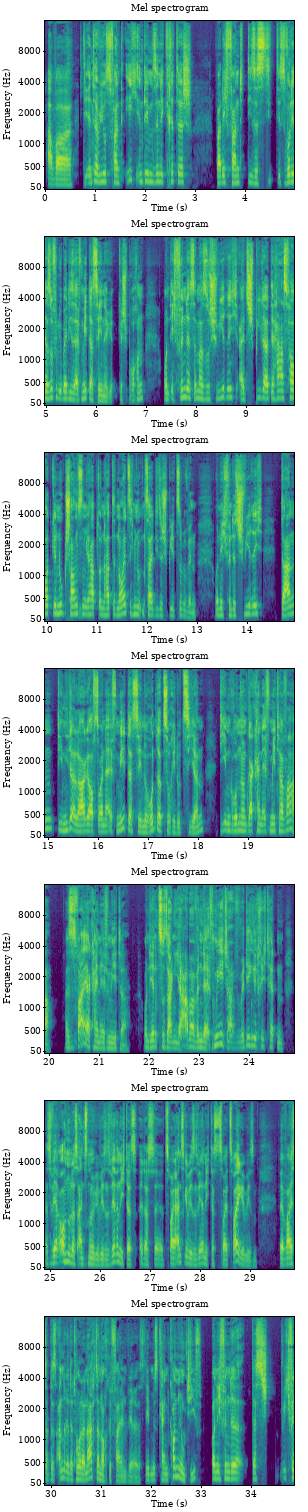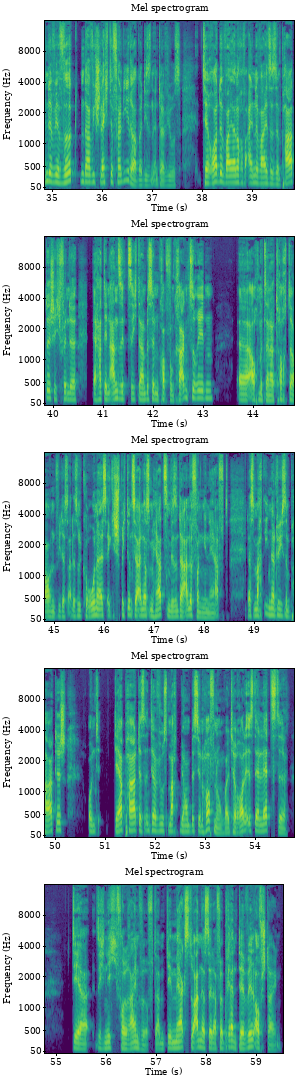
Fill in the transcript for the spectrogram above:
Aber die Interviews fand ich in dem Sinne kritisch, weil ich fand, dieses, es wurde ja so viel über diese Elfmeterszene gesprochen. Und ich finde es immer so schwierig als Spieler. Der HSV hat genug Chancen gehabt und hatte 90 Minuten Zeit, dieses Spiel zu gewinnen. Und ich finde es schwierig, dann die Niederlage auf so einer Elfmeterszene runter zu reduzieren, die im Grunde genommen gar kein Elfmeter war. Also es war ja kein Elfmeter. Und jetzt zu sagen, ja, aber wenn der Elfmeter, wenn wir den gekriegt hätten, das wäre auch nur das 1-0 gewesen. Es wäre nicht das, äh, das äh, 2-1 gewesen, es wäre nicht das 2-2 gewesen. Wer weiß, ob das andere, der Tor danach dann noch gefallen wäre. Das Leben ist kein Konjunktiv. Und ich finde, das, ich finde, wir wirkten da wie schlechte Verlierer bei diesen Interviews. Terodde war ja noch auf eine Weise sympathisch. Ich finde, er hat den Ansitz, sich da ein bisschen im Kopf und Kragen zu reden. Äh, auch mit seiner Tochter und wie das alles mit Corona ist. Er spricht uns ja alle aus dem Herzen. Wir sind da alle von genervt. Das macht ihn natürlich sympathisch. Und der Part des Interviews macht mir auch ein bisschen Hoffnung, weil Terodde ist der Letzte, der sich nicht voll reinwirft. Dem merkst du an, dass der da verbrennt. Der will aufsteigen.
